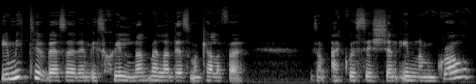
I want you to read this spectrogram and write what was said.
I mitt huvud så är det en viss skillnad mellan det som man kallar för liksom, acquisition inom growth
